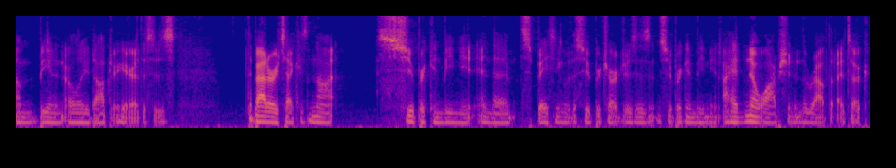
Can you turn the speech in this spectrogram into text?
I'm being an early adopter here. This is the battery tech is not super convenient, and the spacing of the superchargers isn't super convenient. I had no option in the route that I took.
